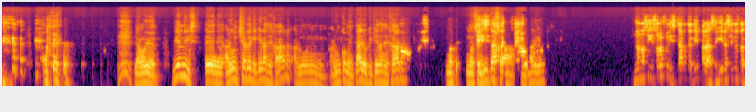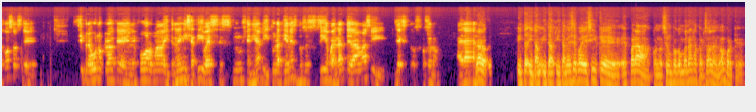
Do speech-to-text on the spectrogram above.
ya, muy bien. Bien, Luis, eh, ¿algún de que quieras dejar? ¿Algún, ¿Algún comentario que quieras dejar? ¿Nos, nos invitas a? No, no, sí, solo felicitarte a ti para seguir haciendo estas cosas. Eh, siempre uno creo que le forma y tener iniciativa es, es, muy genial y tú la tienes, entonces sigue para adelante, da más y, éxitos, José, ¿no? Adelante. Claro, y, y, y, también se puede decir que es para conocer un poco más a las personas, ¿no? Porque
